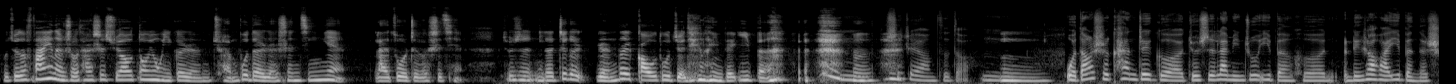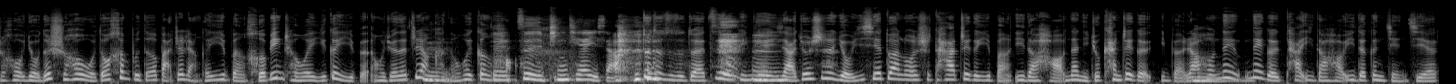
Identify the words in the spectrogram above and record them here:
我觉得翻译的时候，它是需要动用一个人全部的人生经验来做这个事情。就是你的这个人的高度决定了你的译本，嗯，是这样子的，嗯，我当时看这个就是赖明珠译本和林少华译本的时候，有的时候我都恨不得把这两个译本合并成为一个译本，我觉得这样可能会更好，自己拼贴一下，对对对对对，自由拼贴一下，就是有一些段落是他这个译本译的好，那你就看这个译本，然后那那个他译的好，译的更简洁，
